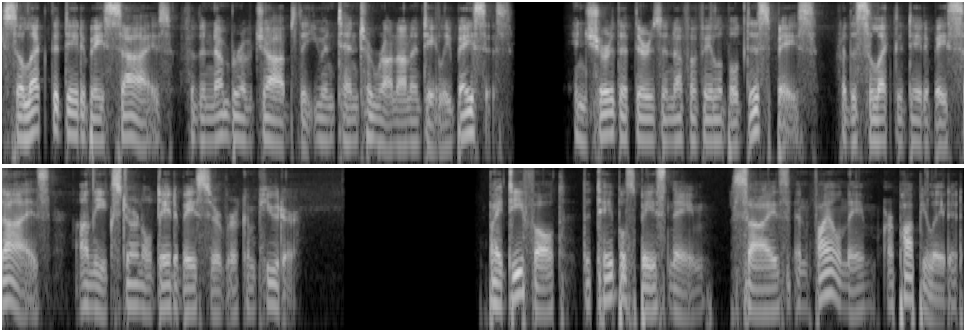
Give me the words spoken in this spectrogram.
Select the database size for the number of jobs that you intend to run on a daily basis. Ensure that there is enough available disk space for the selected database size on the external database server computer. By default, the table space name, size, and file name are populated.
